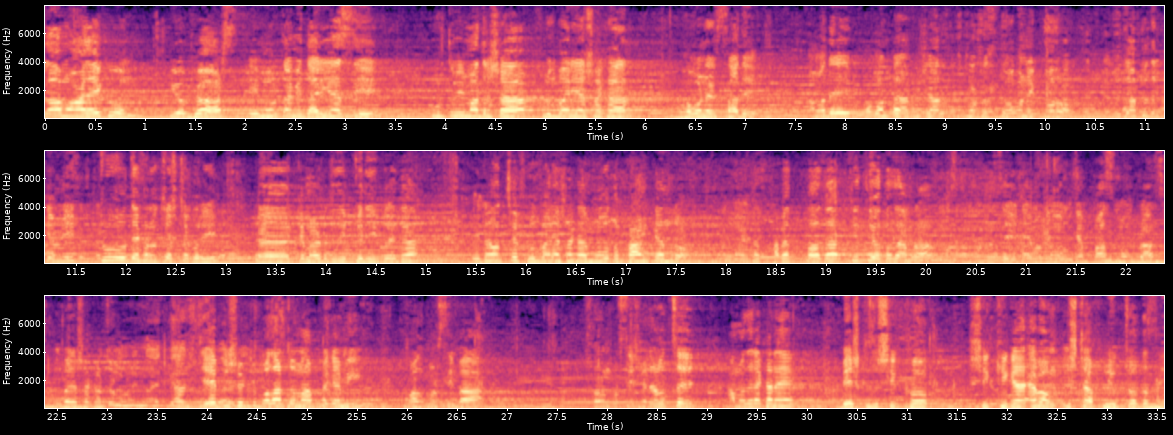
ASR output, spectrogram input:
আসসালামু আলাইকুম, প্রিয় ভিউয়ার্স, এই মুহূর্তে আমি দাঁড়িয়ে আছি কুর্তুবি মাদ্রাসা ফুলবাড়িয়া শাখার ভবনের ছাদে। আমাদের এই ভবনটা বিশাল প্রশস্ত, অনেক বড়। যদি আপনাদেরকে আমি একটু দেখানোর চেষ্টা করি ক্যামেরাটা যদি একটু দিই এটা এটা হচ্ছে ফুলবাড়িয়া শাখার মূলত প্রাণ কেন্দ্র। এটা সাবেদ প্লাজার তৃতীয় তলে আমরা করতেছি। এটা আমাদের মূল ক্যাম্পাস, মূল ব্রাঞ্চ ফুলবাড়িয়া শাখার জন্য যে বিষয়টি বলার জন্য আপনাকে আমি কল করছি বা স্মরণ করছি, সেটা হচ্ছে আমাদের এখানে বেশ কিছু শিক্ষক, শিক্ষিকা এবং স্টাফ নিয়োগ চলতেছে।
